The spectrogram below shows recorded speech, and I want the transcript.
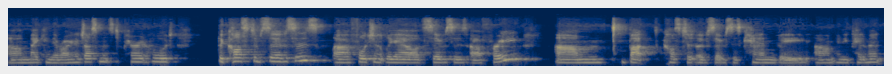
um, making their own adjustments to parenthood. The cost of services, uh, fortunately, our services are free, um, but cost of services can be um, an impediment.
